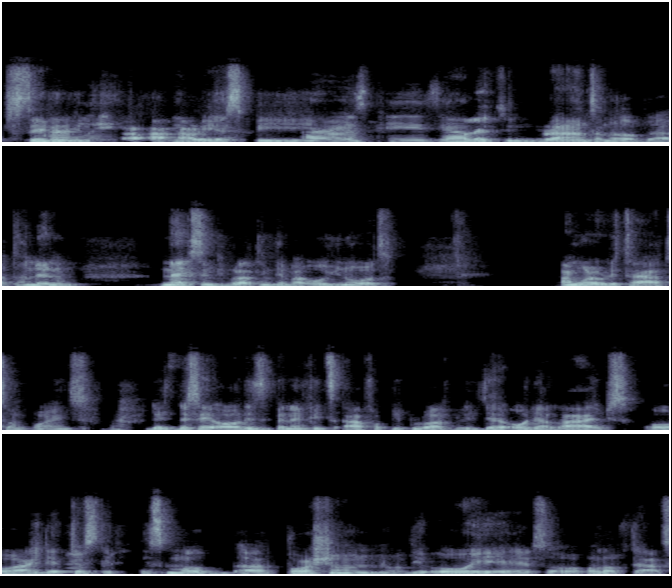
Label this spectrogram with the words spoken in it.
saving Early. in uh, RESP, RESPs, yeah. collecting grants and all of that. And then next thing people are thinking about, oh, you know what? I'm going to retire at some point. They, they say all these benefits are for people who have lived there all their lives, or I get just a, a small uh, portion of the OAS or all of that.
